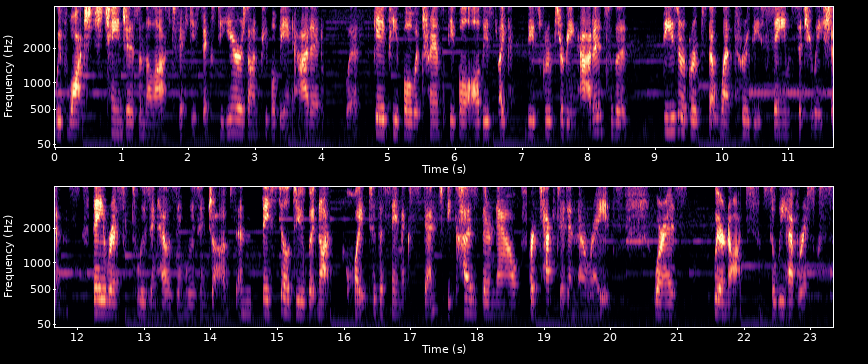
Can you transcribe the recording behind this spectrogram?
We've watched changes in the last 50, 60 years on people being added with gay people, with trans people, all these like these groups are being added so that these are groups that went through these same situations. They risked losing housing, losing jobs, and they still do, but not quite to the same extent because they're now protected in their rights. Whereas we're not. So we have risks.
